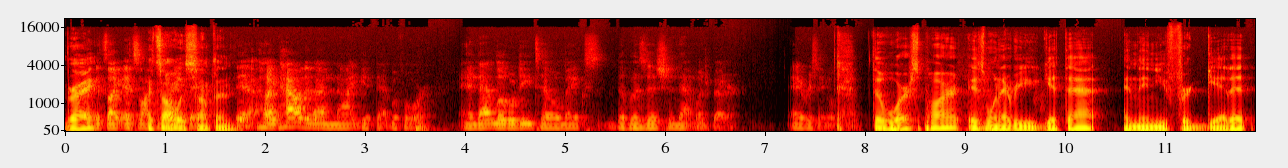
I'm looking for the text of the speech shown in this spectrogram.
Right? It's like it's like It's always there. something. Yeah, like how did I not get that before? And that little detail makes the position that much better every single time. The worst part is whenever you get that and then you forget it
